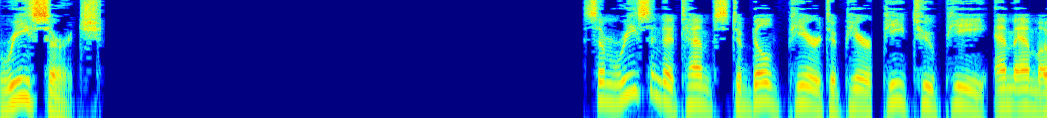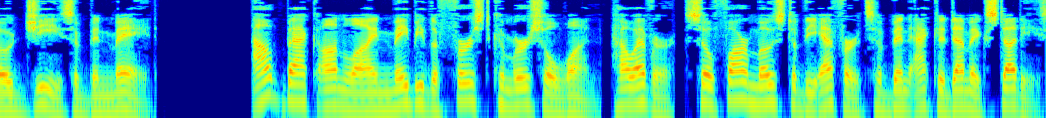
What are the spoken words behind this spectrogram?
Research Some recent attempts to build peer-to-peer -peer MMOGs have been made. Outback Online may be the first commercial one, however, so far most of the efforts have been academic studies.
